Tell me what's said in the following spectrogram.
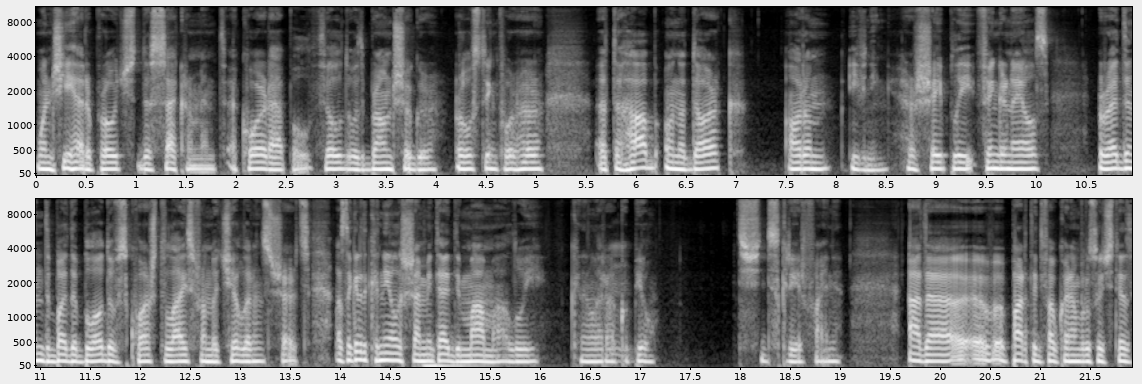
when she had approached the sacrament, a cored apple filled with brown sugar, roasting for her at the hob on a dark autumn evening. Her shapely fingernails reddened by the blood of squashed lice from the children's shirts. Asta cred că el își amintea de mama lui când el era Mm. copil. Și descrieri faine. A, da, parte de fapt care am vrut să o citez.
